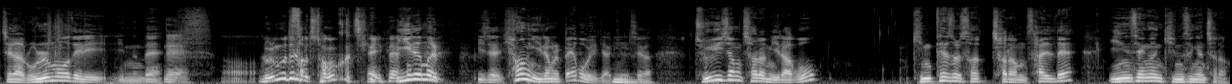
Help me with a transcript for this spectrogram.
제가 롤 모델이 있는데, 네. 어, 롤모델로 적을 것 같지. 네, 이름을, 이제 형 이름을 빼고 얘기할게요. 음. 제가 주의정처럼 일하고, 김태술처럼 살되, 인생은 김승현처럼.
